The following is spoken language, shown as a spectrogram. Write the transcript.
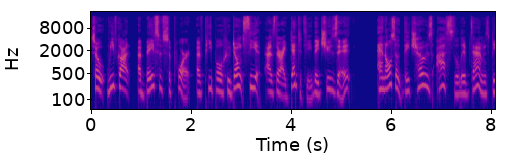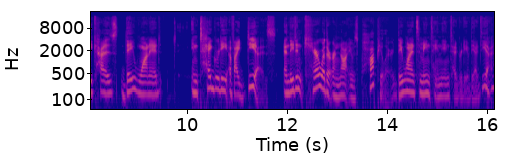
So we've got a base of support of people who don't see it as their identity. They choose it and also, they chose us, the Lib Dems, because they wanted integrity of ideas and they didn't care whether or not it was popular. They wanted to maintain the integrity of the idea. Mm-hmm.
